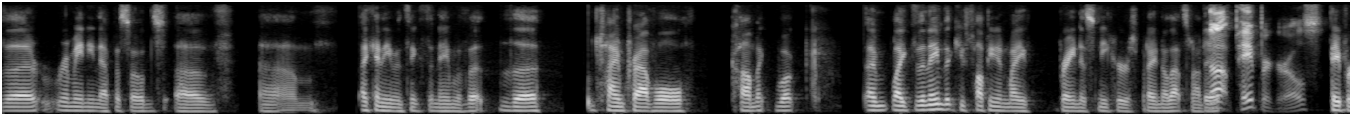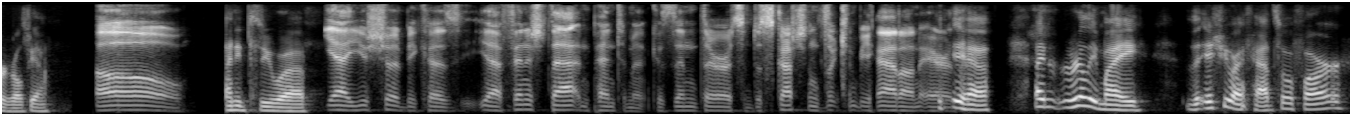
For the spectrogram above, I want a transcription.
the remaining episodes of, um, I can't even think the name of it, the time travel comic book. I'm like the name that keeps popping in my brain is Sneakers, but I know that's not, Not it. Not Paper Girls. Paper Girls, yeah. Oh. I need to. uh Yeah, you should because yeah, finish that and Pentiment because then there are some discussions that can be had on air. there. Yeah, and really my the issue I've had so far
